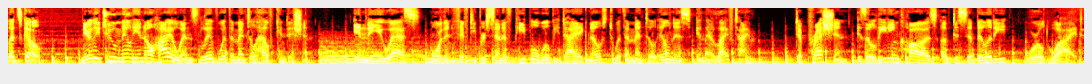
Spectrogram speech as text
Let's go. Nearly 2 million Ohioans live with a mental health condition. In the U.S., more than 50% of people will be diagnosed with a mental illness in their lifetime. Depression is a leading cause of disability worldwide.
